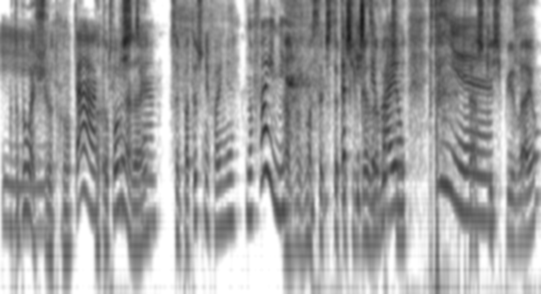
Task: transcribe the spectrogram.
I... A to byłaś w środku? Tak, No to oczywiście. opowiadaj. Sympatycznie, fajnie? No fajnie. A w maseczce Ptaszki przeciwgazowej? Śpiewają. Pta Nie. Ptaszki śpiewają?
